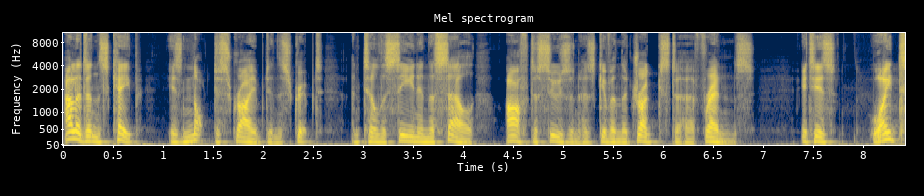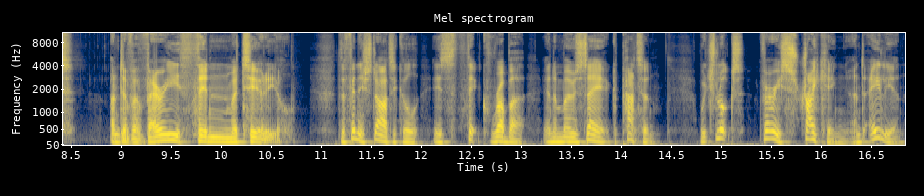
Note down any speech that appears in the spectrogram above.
Alydon's cape is not described in the script until the scene in the cell after Susan has given the drugs to her friends. It is white and of a very thin material. The finished article is thick rubber in a mosaic pattern, which looks very striking and alien,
